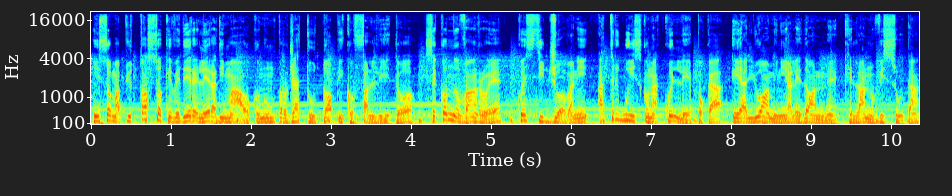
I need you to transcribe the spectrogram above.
Insomma, piuttosto che vedere l'era di Mao come un progetto utopico fallito, secondo Van Roe, questi giovani attribuiscono a quell'epoca e agli uomini e alle donne che l'hanno vissuta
